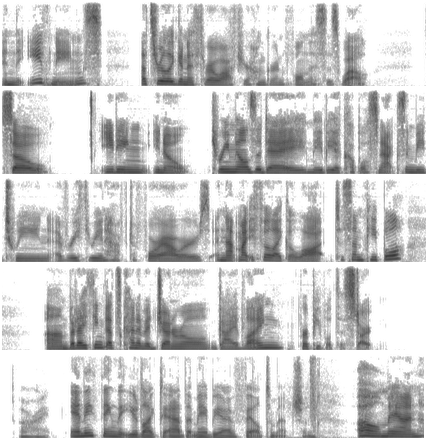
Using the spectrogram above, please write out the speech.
in the evenings, that's really going to throw off your hunger and fullness as well. So eating, you know, three meals a day, maybe a couple snacks in between every three and a half to four hours. And that might feel like a lot to some people. Um, but I think that's kind of a general guideline for people to start. All right. Anything that you'd like to add that maybe I've failed to mention? Oh man,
